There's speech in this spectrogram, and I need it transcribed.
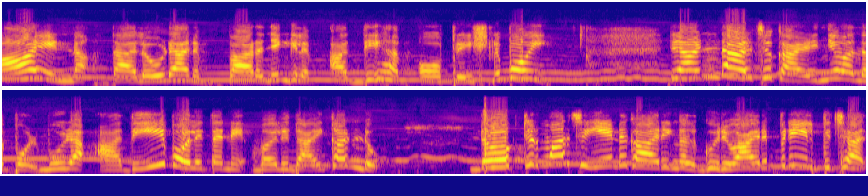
ആ എണ്ണ തലോടാനും പറഞ്ഞെങ്കിലും അദ്ദേഹം ഓപ്പറേഷന് പോയി. രണ്ടാഴ്ച കഴിഞ്ഞു വന്നപ്പോൾ മുഴ അതേപോലെ തന്നെ വലുതായി കണ്ടു. ഡോക്ടർമാർ ചെയ്യേണ്ട കാര്യങ്ങൾ ഗുരുവായൂരപ്പനെ ഏൽപ്പിച്ചാൽ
